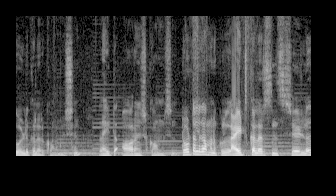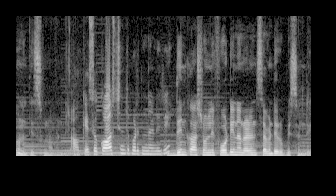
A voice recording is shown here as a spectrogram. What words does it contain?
gold colour combination. Light orange combination. టోటల్గా మనకు లైట్ కలర్స్ షేడ్లో మనం తీసుకున్నామండి. ఓకే సో కాస్ట్ ఎంత పడుతుందండి ఇది? దీని cost only fourteen hundred and seventy rupees అండి.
